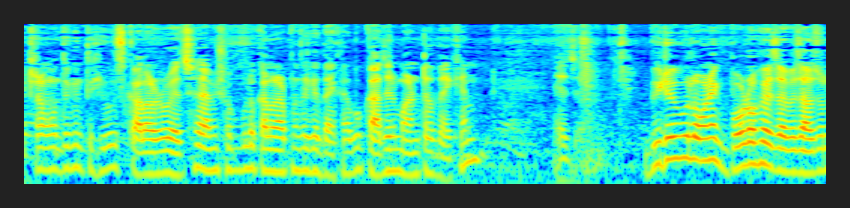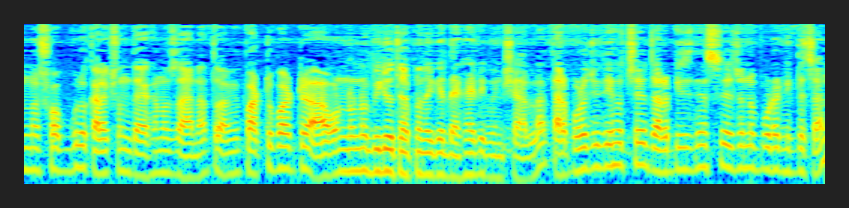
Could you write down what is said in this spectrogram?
এটার মধ্যে কিন্তু হিউজ কালার রয়েছে। আমি সবগুলো কালার আপনাদেরকে দেখাবো, কাজের মানটা দেখেন। এই যে, ভিডিওগুলো অনেক বড় হয়ে যাবে, যার জন্য সবগুলো কালেকশন দেখানো যায় না। তো আমি পার্ট টু পার্ট অন্যান্য ভিডিওতে আপনাদেরকে দেখাই দেবো ইনশাআল্লাহ। তারপরে যদি হচ্ছে যারা বিজনেস এর জন্য প্রোডাক্ট নিতে চান,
